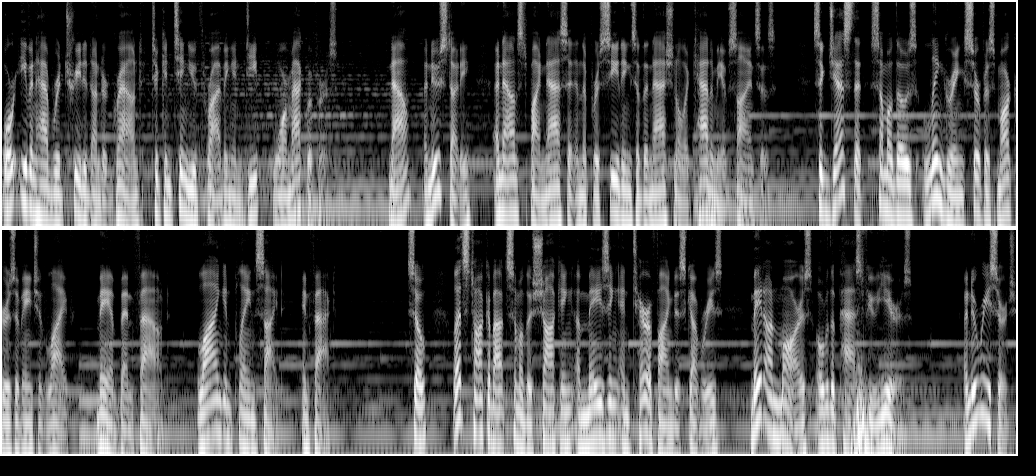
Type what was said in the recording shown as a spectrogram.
or even have retreated underground to continue thriving in deep, warm aquifers. Now, a new study, announced by NASA in the Proceedings of the National Academy of Sciences, suggests that some of those lingering surface markers of ancient life may have been found, lying in plain sight, in fact. So, let's talk about some of the shocking, amazing, and terrifying discoveries made on Mars over the past few years. A new research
